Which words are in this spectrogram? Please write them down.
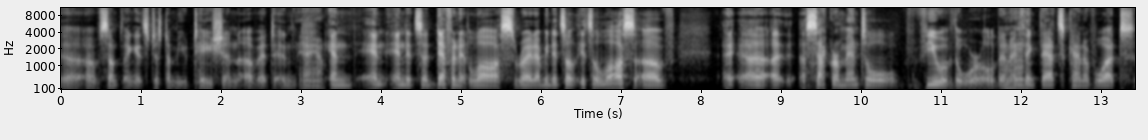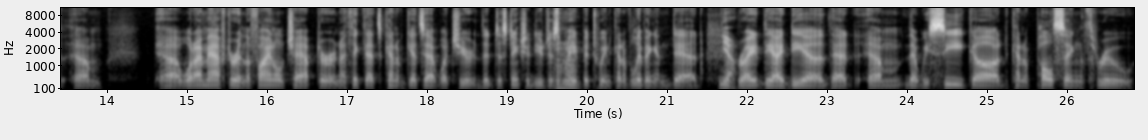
uh, of something; it's just a mutation of it, and yeah, yeah. and and and it's a definite loss, right? I mean, it's a it's a loss of. A, a, a sacramental view of the world, and mm-hmm. I think that's kind of what um, uh, what I'm after in the final chapter, and I think that's kind of gets at what you the distinction you just mm-hmm. made between kind of living and dead. Yeah. Right. The idea that um, that we see God kind of pulsing through.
